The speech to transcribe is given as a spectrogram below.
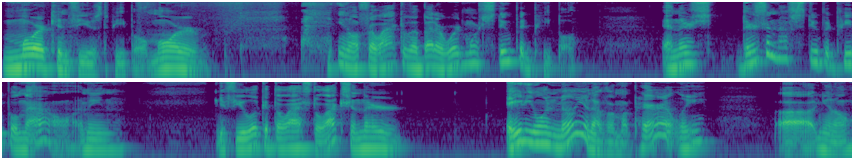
more confused people, more, you know, for lack of a better word, more stupid people. And there's there's enough stupid people now. I mean, if you look at the last election, there are 81 million of them apparently. Uh, you know,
